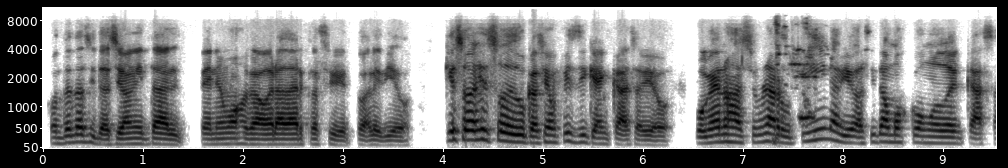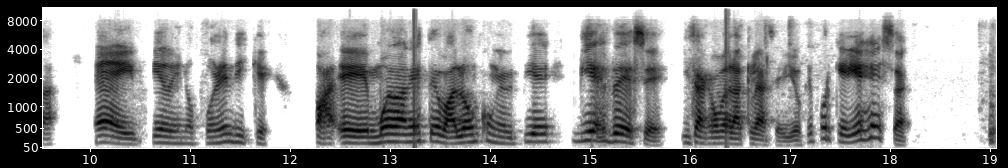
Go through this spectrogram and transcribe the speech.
con tanta situación y tal. Tenemos que ahora dar clases virtuales, viejo. ¿Qué eso es eso de educación física en casa, viejo? Pónganos a hacer una rutina, viejo, así estamos cómodos en casa. Ey, viejo, y nos ponen disque, eh, muevan este balón con el pie 10 veces y se acaba la clase, viejo. ¿Qué porquería es esa? O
